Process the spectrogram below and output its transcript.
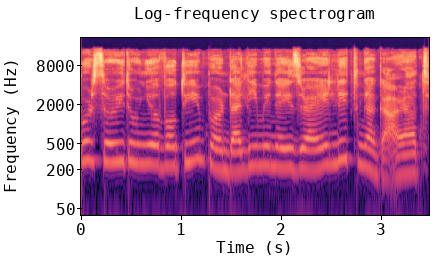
përsëritur një votim për ndalimin e Izraelit nga garat.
